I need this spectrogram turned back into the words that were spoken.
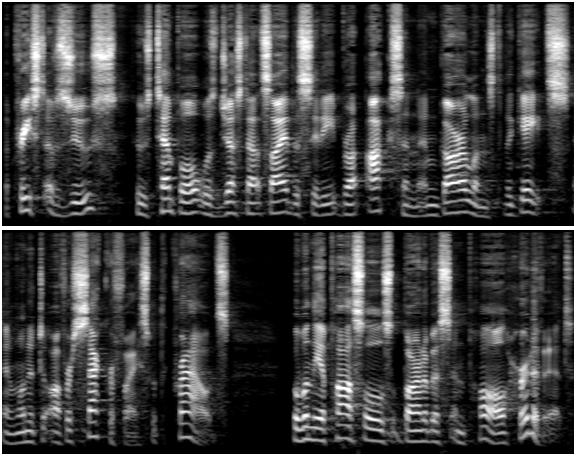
The priest of Zeus, whose temple was just outside the city, brought oxen and garlands to the gates and wanted to offer sacrifice with the crowds. But when the apostles Barnabas and Paul heard of it,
